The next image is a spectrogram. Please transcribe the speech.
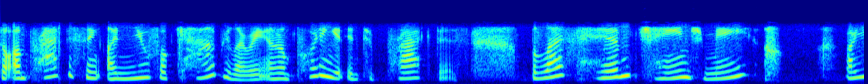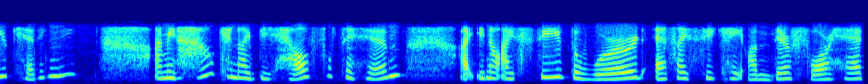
So I'm practicing a new vocabulary and I'm putting it into practice. Bless Him, change me. Are you kidding me? I mean, how can I be helpful to him? I, you know, I see the word S I C K on their forehead,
